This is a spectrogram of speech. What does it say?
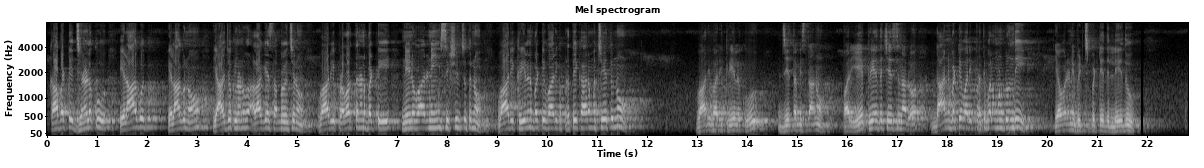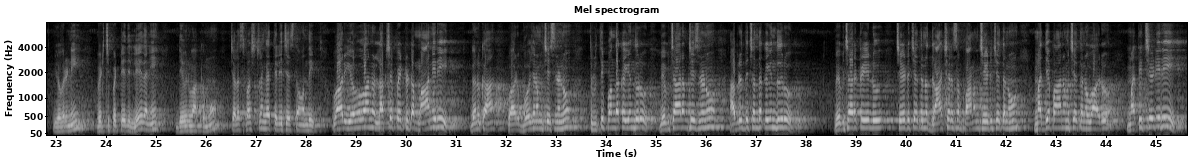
కాబట్టి జనులకు ఎలాగు ఎలాగునో యాజకులను అలాగే సంభవించను. వారి ప్రవర్తనను బట్టి నేను వారిని శిక్షించుతును. వారి క్రియలను బట్టి వారికి ప్రతీకారము చేతును. వారి వారి క్రియలకు జీతం ఇస్తాను వారు ఏ క్రియ చేస్తున్నారో దాన్ని బట్టి వారి ప్రతిఫలం ఉంటుంది. ఎవరిని విడిచిపెట్టేది లేదు. ఎవరిని విడిచిపెట్టేది లేదని దేవుని వాక్యము చాలా స్పష్టంగా తెలియచేస్తూ ఉంది. వారు యహోవాను లక్ష్య పెట్టుట మానిరి. గనుక వారు భోజనం చేసినను తృప్తి పొందక యుందురు వ్యభిచారం చేసినను అభివృద్ధి చెందక యుందురు వ్యభిచార క్రియలు చేటు చేతను ద్రాక్షరసం పానం చేటు చేతను మద్యపానం చేతను వారు మతి చెడిరి.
